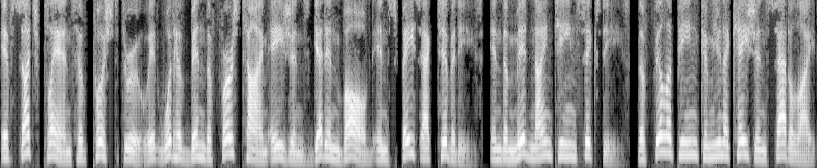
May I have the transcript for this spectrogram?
If such plans have pushed through it would have been the first time Asians get involved in space activities. In the mid-1960s, the Philippine Communications Satellite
